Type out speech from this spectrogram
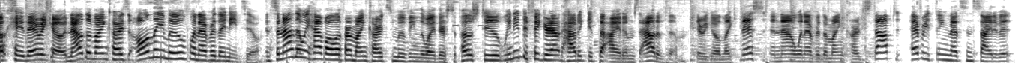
Okay, there we go. Now the minecarts only move whenever they need to. And so now that we have all of our minecarts moving the way they're supposed to, we need to figure out how to get the items out of them. There we go, like this. And now whenever the minecart stopped, everything that's inside of it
